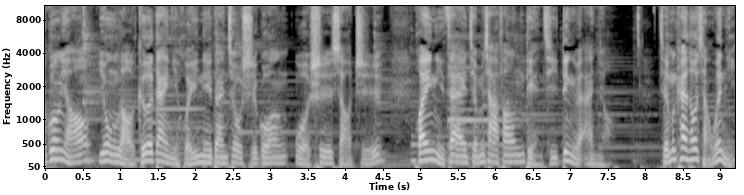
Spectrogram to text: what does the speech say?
光谣用老歌带你回忆那段旧时光，我是小植，欢迎你在节目下方点击订阅按钮。节目开头想问你，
